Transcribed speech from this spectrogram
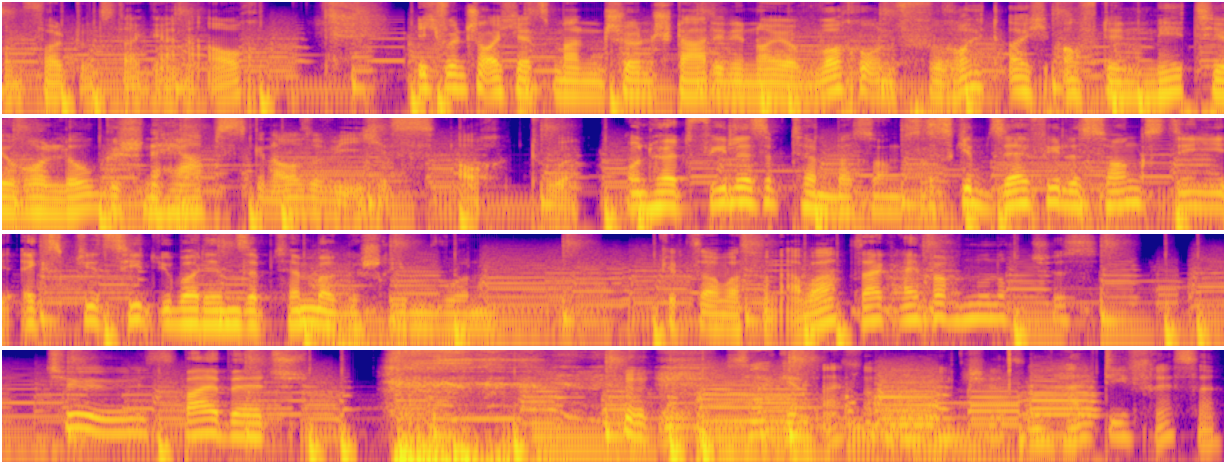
und folgt uns da gerne auch. Ich wünsche euch jetzt mal einen schönen Start in die neue Woche und freut euch auf den meteorologischen Herbst, genauso wie ich es auch tue. Und hört viele September-Songs. Es gibt sehr viele Songs, die explizit über den September geschrieben wurden. Gibt's auch was von ABBA? Sag einfach nur noch Tschüss. Tschüss. Bye, Bitch. Sag jetzt einfach noch Tschüss und halt die Fresse.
